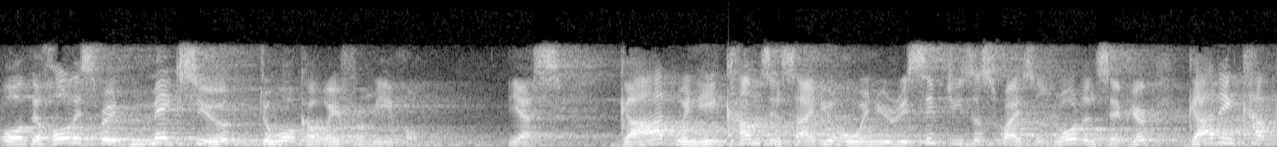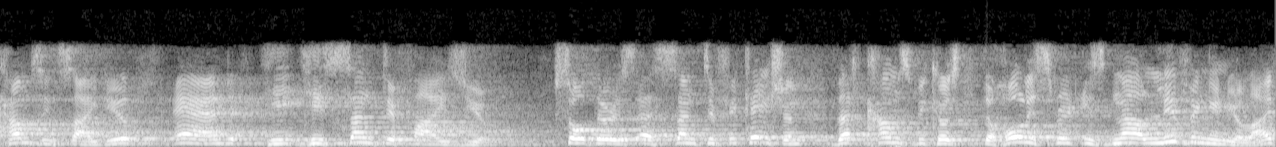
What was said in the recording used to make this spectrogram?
or the Holy Spirit makes you to walk away from evil. Yes, God, when He comes inside you, or when you receive Jesus Christ as Lord and Savior, God comes inside you and He, he sanctifies you. So there is a sanctification that comes because the Holy Spirit is now living in your life,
